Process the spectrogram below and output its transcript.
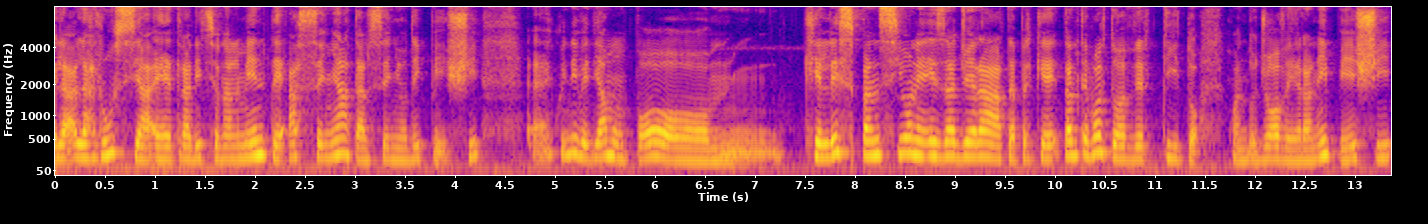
la, la Russia è tradizionalmente assegnata al segno dei pesci, eh, quindi vediamo un po' mm, che l'espansione esagerata, perché tante volte ho avvertito quando Giove era nei pesci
